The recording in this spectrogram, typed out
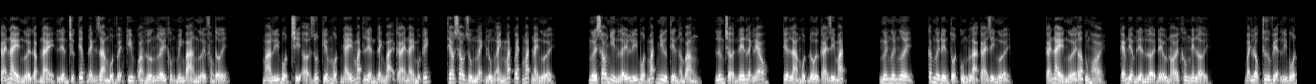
Cái này người gặp này liền trực tiếp đánh ra một vệ kim quang hướng lấy khổng minh ba người phong tới. Mà lý bột chỉ ở rút kiếm một nháy mắt liền đánh bại cái này một kích, theo sau dùng lạnh lùng ánh mắt quét mắt này người. Người sau nhìn lấy lý bột mắt như tiến hầm băng, lưng trở nên lạnh lẽo, kia là một đôi cái gì mắt? Ngươi ngươi ngươi, các ngươi đến tột cùng là cái gì người? Cái này người ấp úng hỏi, kém điểm liền lợi đều nói không nên lời bạch lộc thư viện lý bột.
